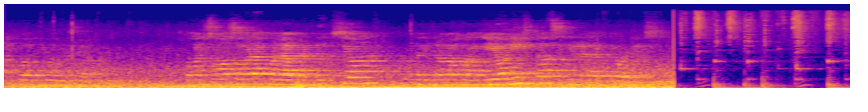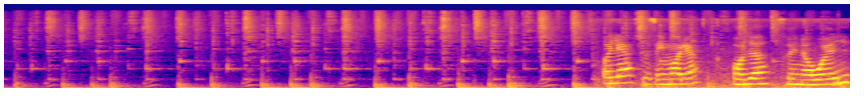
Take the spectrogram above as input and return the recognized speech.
y postproducción. Comenzamos ahora con la preproducción, donde trabajan guionistas y redactores. Hola, yo soy Mora. Hola, soy Nahuel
